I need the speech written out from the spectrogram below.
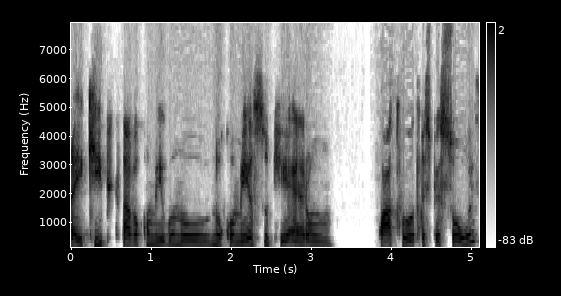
a equipe que estava comigo no, no começo, que eram quatro outras pessoas.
